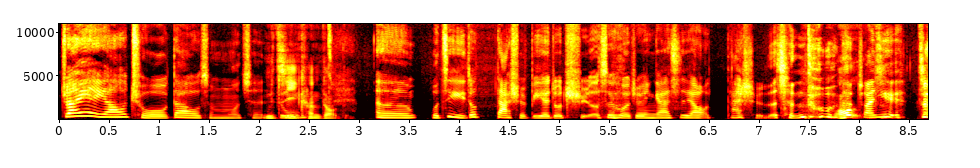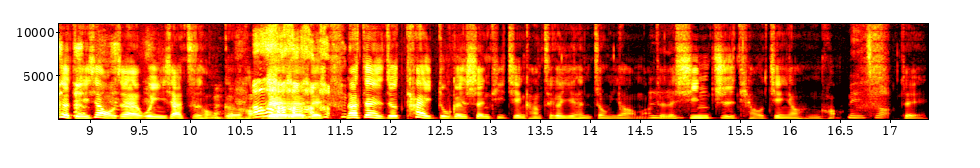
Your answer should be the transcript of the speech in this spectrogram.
专业要求到什么程度？你自己看到的。嗯、呃，我自己就大学毕业就去了，所以我觉得应该是要大学的程度的专业。哦。这个等一下我再来问一下志宏哥哈。对对对，那但是就态度跟身体健康这个也很重要嘛，对不对？心智条件要很好。没错。对，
